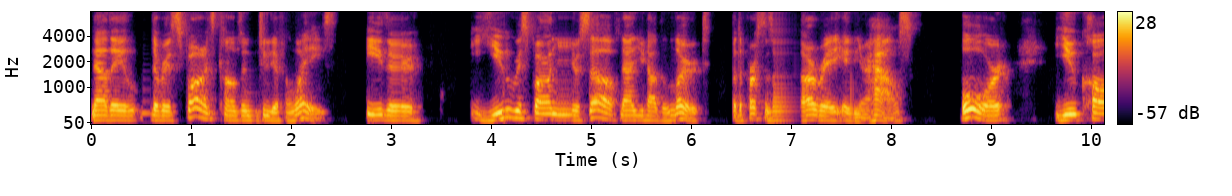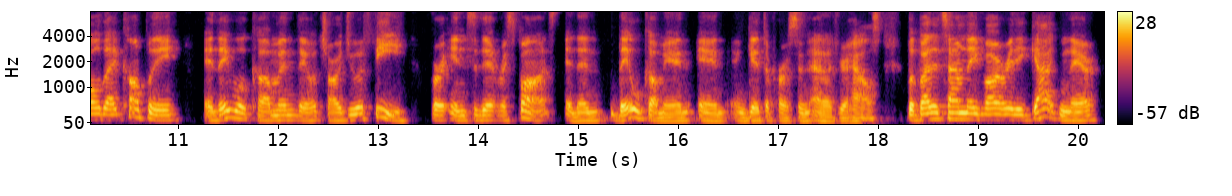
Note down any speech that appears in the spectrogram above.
Now they the response comes in two different ways. Either you respond yourself, now you have the alert, but the person's already in your house, or you call that company and they will come and they'll charge you a fee for incident response, and then they will come in and, and get the person out of your house. But by the time they've already gotten there,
